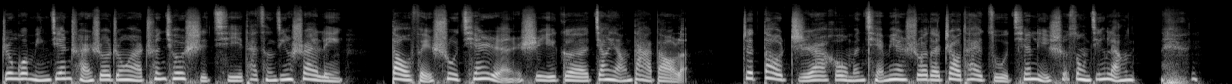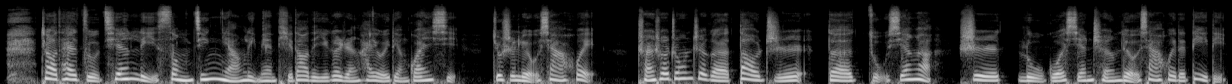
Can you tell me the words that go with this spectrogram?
中国民间传说中啊，春秋时期他曾经率领盗匪数千人，是一个江洋大盗了。这道直啊，和我们前面说的赵太祖千里送金娘，赵太祖千里送金娘里面提到的一个人还有一点关系，就是柳下惠。传说中这个道直的祖先啊，是鲁国贤臣柳下惠的弟弟。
